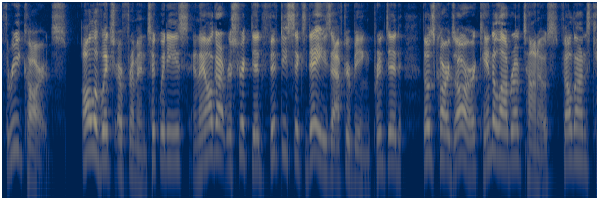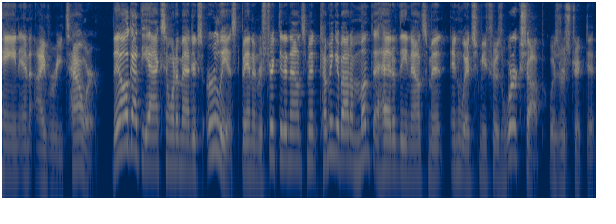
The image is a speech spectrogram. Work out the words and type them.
three cards, all of which are from Antiquities, and they all got restricted 56 days after being printed. Those cards are Candelabra of Tawnos, Feldon's Cane, and Ivory Tower. They all got the axe in one of Magic's earliest banned and restricted announcement, coming about a month ahead of the announcement in which Mishra's workshop was restricted.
